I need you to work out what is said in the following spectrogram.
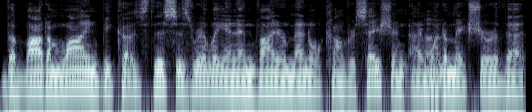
the bottom line because this is really an environmental conversation. I uh-huh. want to make sure that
